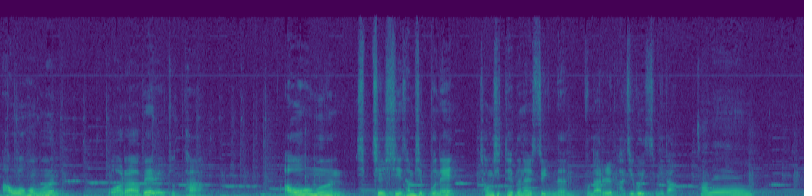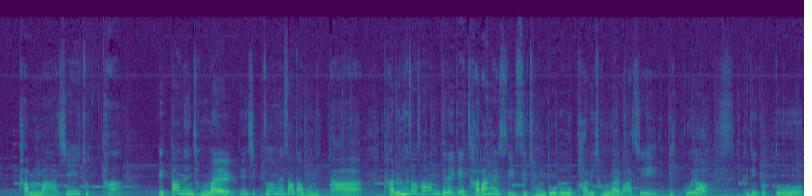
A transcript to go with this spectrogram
아워홈은 워라벨 좋다. 아워홈은 17시 30분에 정시 퇴근할 수 있는 문화를 가지고 있습니다. 저는 밥맛이 좋다. 일단은 정말 식품 회사다 보니까 다른 회사 사람들에게 자랑할 수 있을 정도로 밥이 정말 맛이 있고요. 그리고 또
